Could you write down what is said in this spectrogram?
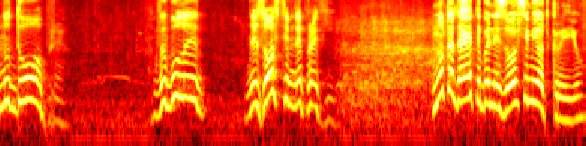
Ну, добре. Ви були не зовсім не праві. Ну, тоді я тебе не зовсім і відкрию.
